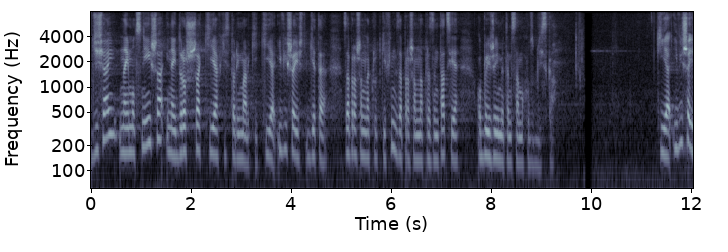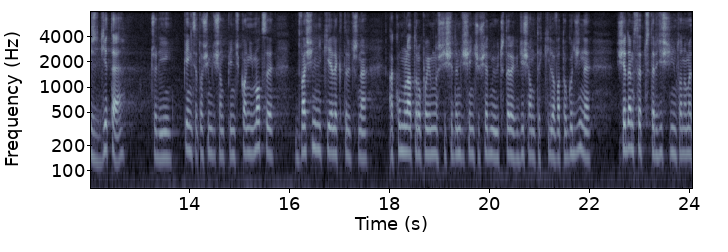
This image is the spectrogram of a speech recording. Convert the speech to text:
Dzisiaj najmocniejsza i najdroższa Kia w historii marki, Kia EV6 GT. Zapraszam na krótki film, zapraszam na prezentację, obejrzyjmy ten samochód z bliska. Kia EV6 GT, czyli 585 koni mocy, dwa silniki elektryczne, akumulator o pojemności 77,4 kWh, 740 Nm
